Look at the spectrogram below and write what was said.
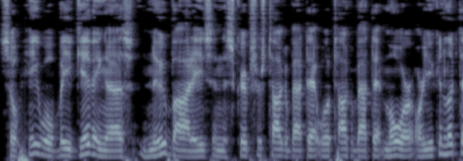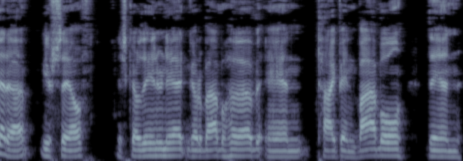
So he will be giving us new bodies, and the scriptures talk about that. We'll talk about that more, or you can look that up yourself. Just go to the internet go to Bible Hub and type in Bible, then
